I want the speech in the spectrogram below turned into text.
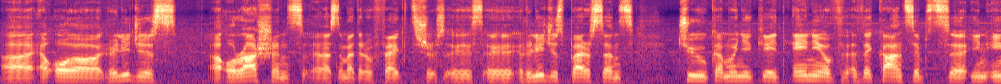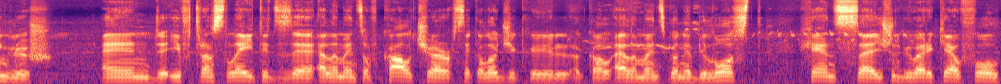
or religious uh, or Russians, as a matter of fact, uh, religious persons to communicate any of the concepts uh, in English. And if translated the elements of culture psychological elements gonna be lost. Hence uh, you should be very careful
